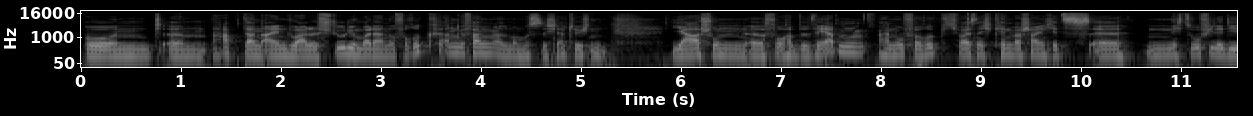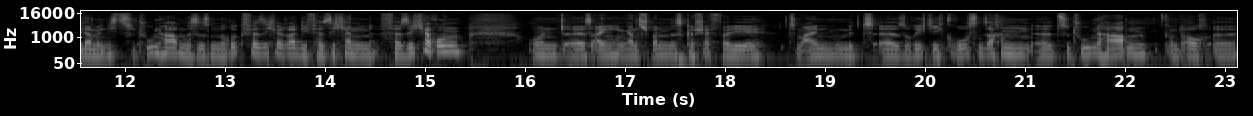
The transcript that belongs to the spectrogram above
und ähm, habe dann ein duales Studium bei der Hannover Rück angefangen. Also man musste sich natürlich ein Jahr schon äh, vorher bewerben. Hannover Rück, ich weiß nicht, kennen wahrscheinlich jetzt äh, nicht so viele, die damit nichts zu tun haben. Das ist ein Rückversicherer, die versichern Versicherungen und äh, ist eigentlich ein ganz spannendes Geschäft, weil die zum einen mit äh, so richtig großen Sachen äh, zu tun haben und auch äh,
